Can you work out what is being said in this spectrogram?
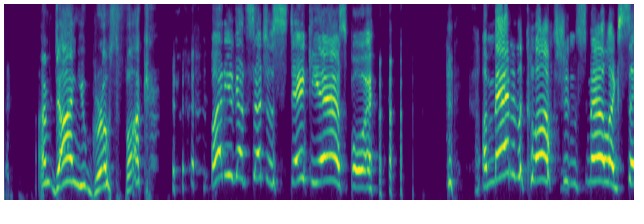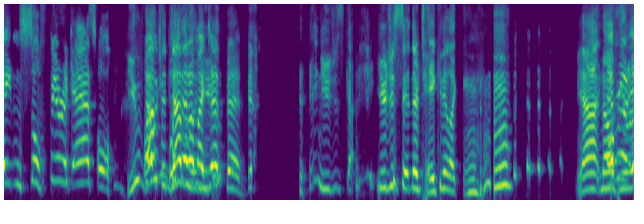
I'm dying, you gross fuck. Why do you got such a stanky ass, boy? a man of the cloth shouldn't smell like Satan's sulfuric asshole. You've Why got would you put that on my you. deathbed? and you just got you're just sitting there taking it like mhm. yeah no Everyone, you're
